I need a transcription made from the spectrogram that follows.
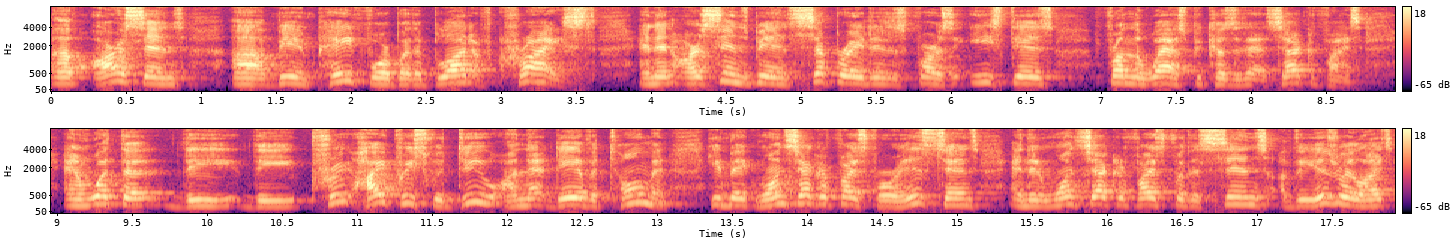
of our sins uh, being paid for by the blood of Christ, and then our sins being separated as far as the east is from the west because of that sacrifice. And what the the the pre, high priest would do on that day of atonement, he'd make one sacrifice for his sins and then one sacrifice for the sins of the Israelites.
